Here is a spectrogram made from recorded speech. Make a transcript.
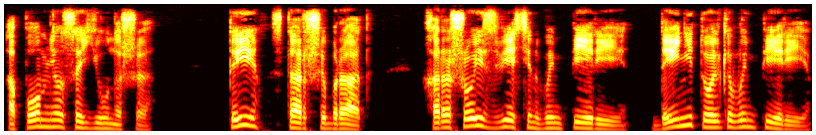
Опомнился юноша. Ты, старший брат, хорошо известен в империи, да и не только в империи.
